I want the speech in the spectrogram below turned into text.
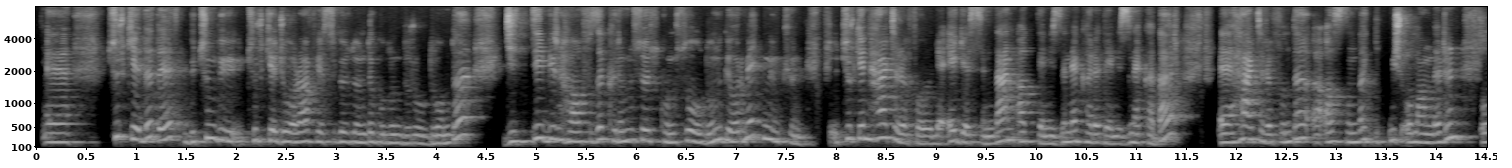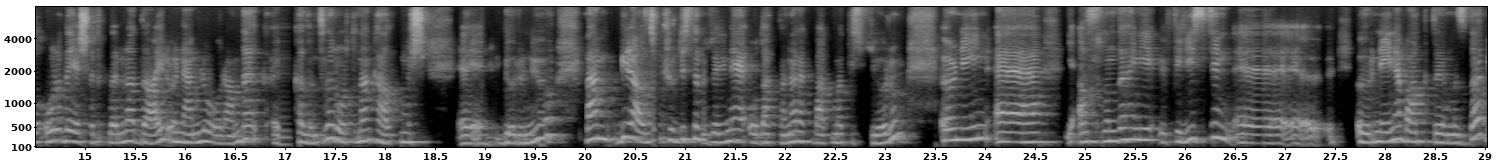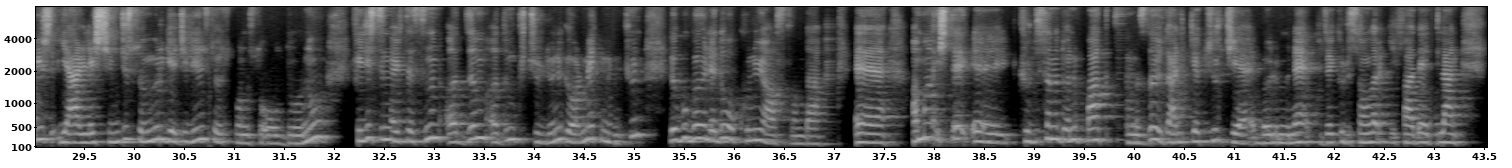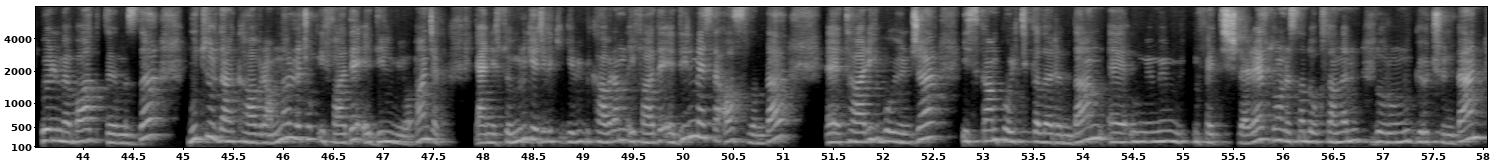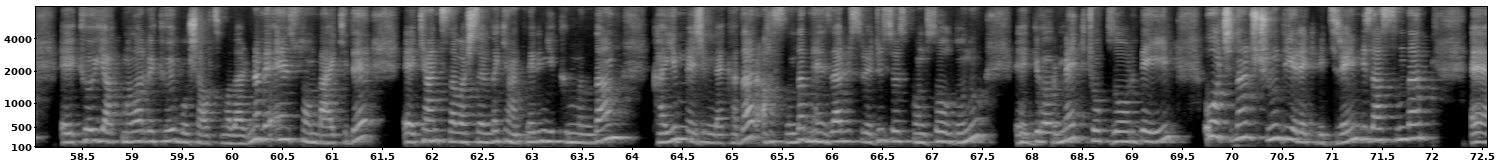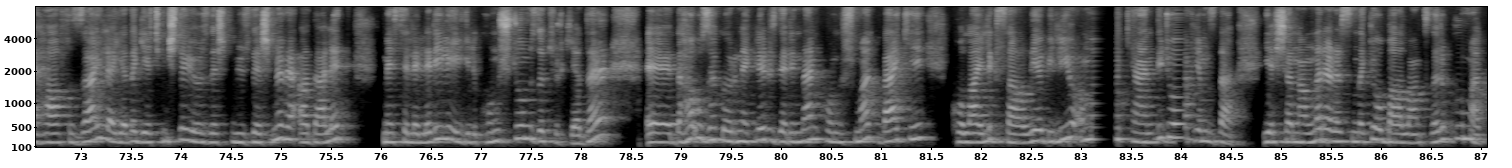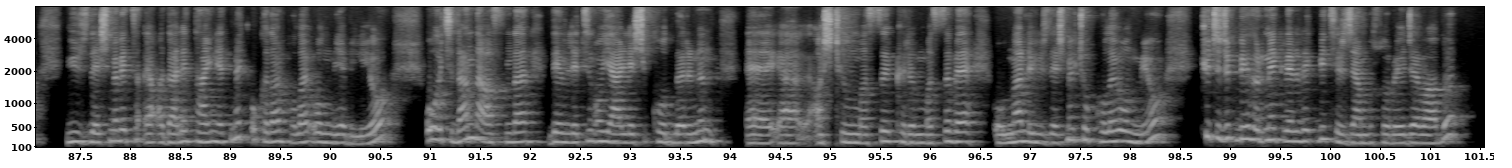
Türkiye'de de bütün bir Türkiye coğrafyası göz önünde bulundurulduğunda ciddi bir hafıza kırımı söz konusu olduğunu görmek mümkün. Türkiye'nin her tarafı öyle Ege'sinden Akdeniz'ine Karadeniz'ine kadar e, her tarafında aslında gitmiş olanların orada yaşadıklarına dair önemli oranda e, kalıntılar ortadan kalkmış e, görünüyor. Ben birazcık Kürdistan özeline odaklanarak bakmak istiyorum. Örneğin e, aslında hani Filistin e, örneğine baktığımızda bir yerleşimci sömürgeciliğin söz konusu olduğunu, Filistin haritasının adım adım küçüldüğünü görmek mümkün ve bu böyle de okunuyor aslında. E, ama işte e, Kürdistan'a dönüp baktığımızda özellikle Türkiye bölümüne, Kuzey Kürdistan olarak ifade edilen bölüme baktığımızda bu türden kavramlarla çok ifade edilmiyor. Ancak yani sömürgecilik gibi bir kavramla ifade edilmese aslında e, tarih boyunca İskan politikalarından e, umumi müfettişlere sonrasında 90'ların zorunlu göçünden e, köy yakmalar ve köy boşaltmalar boşaltmalarına ve en son belki de e, kent savaşlarında kentlerin yıkımından kayım rejimine kadar aslında benzer bir sürecin söz konusu olduğunu e, görmek çok zor değil. O açıdan şunu diyerek bitireyim. Biz aslında e, hafızayla ya da geçmişte yüzleş, yüzleşme ve adalet meseleleriyle ilgili konuştuğumuzda Türkiye'de e, daha uzak örnekler üzerinden konuşmak belki kolaylık sağlayabiliyor ama kendi coğrafyamızda yaşananlar arasındaki o bağlantıları kurmak, yüzleşme ve adalet tayin etmek o kadar kolay olmayabiliyor. O açıdan da aslında devletin o yerleşik kodlarının e, aşılması, kırılması ve onlarla yüzleşmek çok kolay olmuyor. Küçücük bir örnek vererek bitireceğim bu soruya cevabı.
